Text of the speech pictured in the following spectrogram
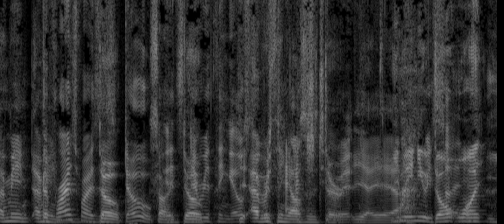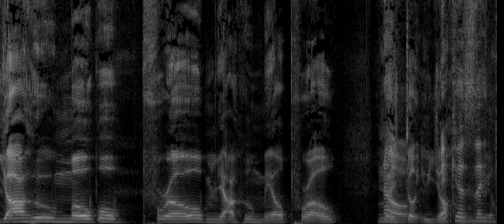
I mean, I The mean, price wise is dope. dope. Sorry, It's dope. everything else Yeah, everything else is dirt. Yeah, yeah, yeah. You mean you Besides- don't want Yahoo Mobile Pro, Yahoo Mail Pro? You guys no, don't you Yahoo because they, Mail?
